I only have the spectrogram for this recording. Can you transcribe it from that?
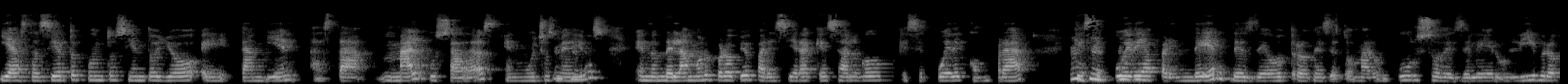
y hasta cierto punto siento yo eh, también hasta mal usadas en muchos medios, en donde el amor propio pareciera que es algo que se puede comprar, que se puede aprender desde otro, desde tomar un curso, desde leer un libro,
